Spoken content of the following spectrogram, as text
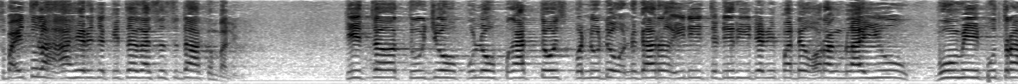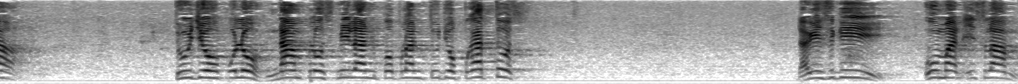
Sebab itulah akhirnya kita rasa sedar kembali. Kita 70% penduduk negara ini terdiri daripada orang Melayu, bumi putra. 70, 69.7%. Dari segi umat Islam,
